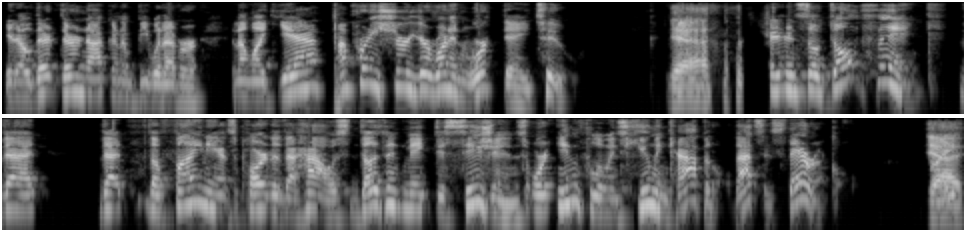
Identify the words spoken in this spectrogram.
You know, they're they're not going to be whatever. And I'm like, yeah, I'm pretty sure you're running Workday too. Yeah. And, and so don't think that that the finance part of the house doesn't make decisions or influence human capital. That's hysterical. Yeah, right?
